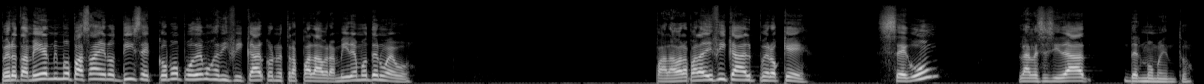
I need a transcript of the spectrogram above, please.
Pero también el mismo pasaje nos dice cómo podemos edificar con nuestras palabras. Miremos de nuevo. Palabra para edificar, pero ¿qué? Según la necesidad del momento.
